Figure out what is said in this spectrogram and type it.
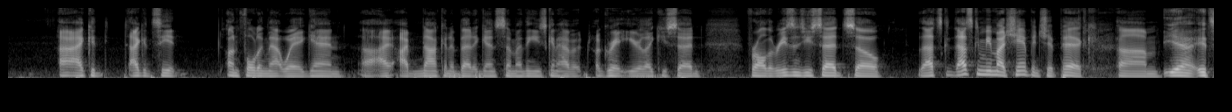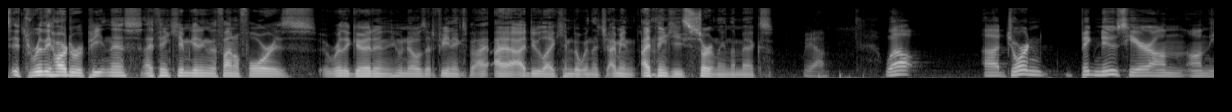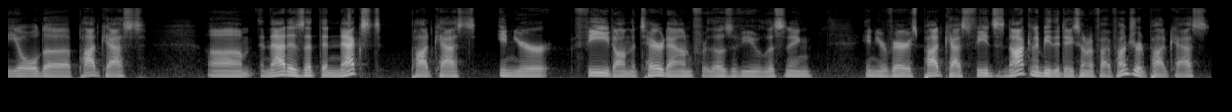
I could I could see it unfolding that way again. Uh, I, I'm not to bet against him. I think he's to have a, a great year, like you said, for all the reasons you said. So that's that's going to be my championship pick. Um, yeah, it's it's really hard to repeat in this. I think him getting the final four is really good, and who knows at Phoenix. But I, I, I do like him to win the. ch- I mean, I think he's certainly in the mix. yeah. Well, uh, Jordan, big news here on on the old uh, podcast, um, and that is that the next podcast in your feed on the teardown for those of you listening in your various podcast feeds is not going to be the Daytona 500 podcast,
